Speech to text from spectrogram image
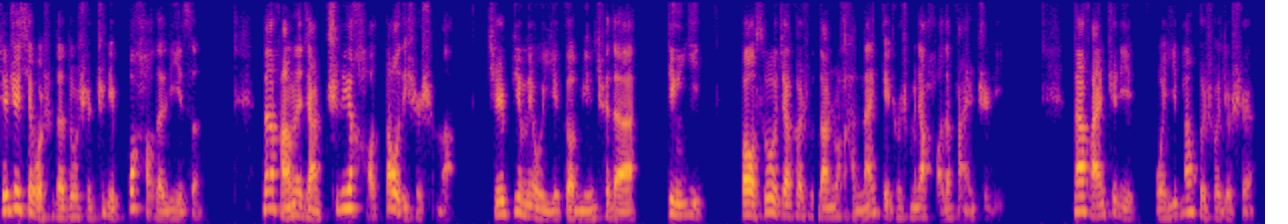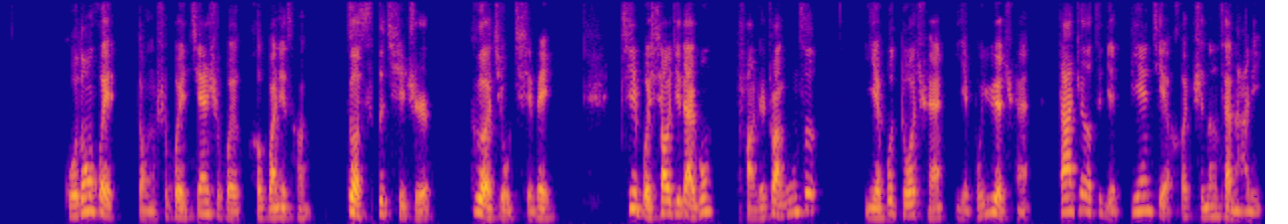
其实这些我说的都是治理不好的例子。那反过来讲，治理好到底是什么？其实并没有一个明确的定义，包括所有教科书当中很难给出什么叫好的法人治理。那法人治理，我一般会说就是股东会、董事会、监事会和管理层各司其职，各就其位，既不消极怠工，躺着赚工资，也不夺权，也不越权。大家知道自己的边界和职能在哪里。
